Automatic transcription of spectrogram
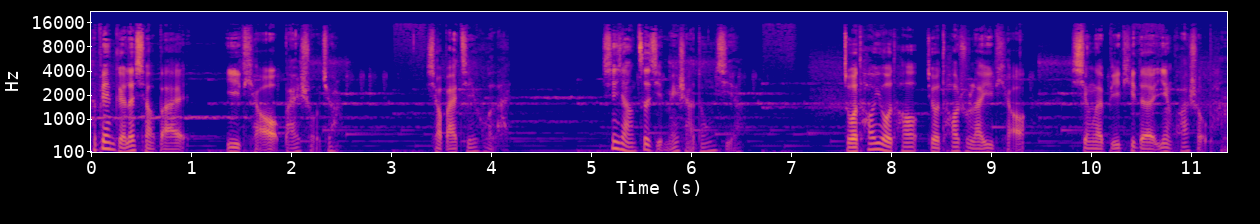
他便给了小白一条白手绢，小白接过来，心想自己没啥东西啊，左掏右掏就掏出来一条擤了鼻涕的印花手帕，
